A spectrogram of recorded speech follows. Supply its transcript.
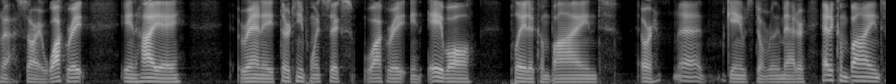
ah, sorry, walk rate in high A, ran a 13.6 walk rate in A ball, played a combined, or eh, games don't really matter, had a combined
